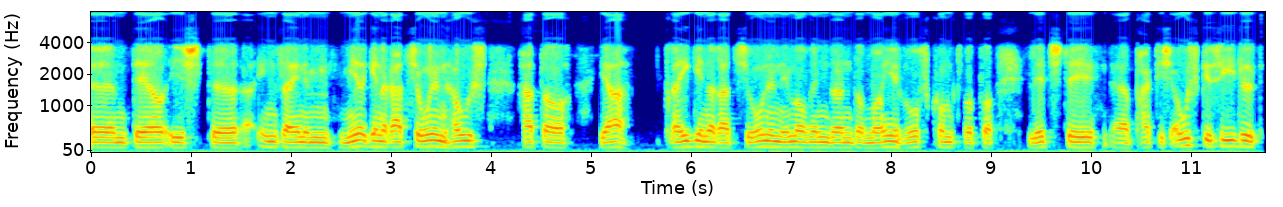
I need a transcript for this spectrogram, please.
Ähm, der ist äh, in seinem Mehrgenerationenhaus hat er ja drei Generationen, immer wenn dann der neue Wurf kommt, wird der letzte äh, praktisch ausgesiedelt.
